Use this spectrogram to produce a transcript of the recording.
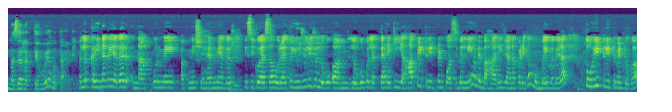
नज़र रखते हुए होता है। मतलब कहीं ना कहीं अगर नागपुर में अपने शहर में अगर किसी को ऐसा हो रहा है तो यूजुअली जो लोगों लोगों को लगता है कि यहाँ पे ट्रीटमेंट पॉसिबल नहीं है हमें बाहर ही जाना पड़ेगा मुंबई वगैरह तो ही ट्रीटमेंट होगा।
